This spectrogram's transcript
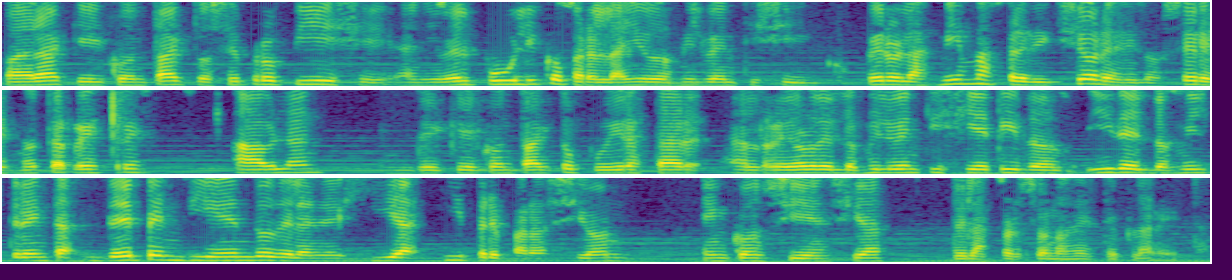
para que el contacto se propicie a nivel público para el año 2025. Pero las mismas predicciones de los seres no terrestres hablan de que el contacto pudiera estar alrededor del 2027 y, y del 2030, dependiendo de la energía y preparación en conciencia de las personas de este planeta.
